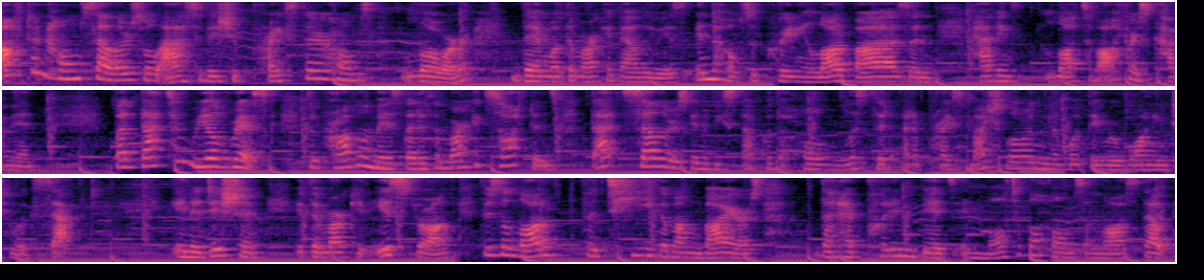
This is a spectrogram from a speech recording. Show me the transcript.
Often home sellers will ask if they should price their homes lower than what the market value is in the hopes of creating a lot of buzz and having lots of offers come in. But that's a real risk. The problem is that if the market softens, that seller is going to be stuck with a home listed at a price much lower than what they were wanting to accept. In addition, if the market is strong, there's a lot of fatigue among buyers that have put in bids in multiple homes and lost out,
